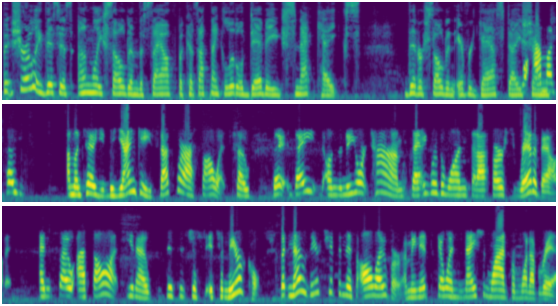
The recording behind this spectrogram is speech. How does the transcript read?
But surely this is only sold in the South because I think Little Debbie snack cakes that are sold in every gas Well, station. I'm gonna tell you. I'm gonna tell you the Yankees. That's where I saw it. So they, they on the New York Times, they were the ones that I first read about it, and so I thought, you know, this is just it's a miracle. But no, they're chipping this all over. I mean, it's going nationwide from what I've read.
